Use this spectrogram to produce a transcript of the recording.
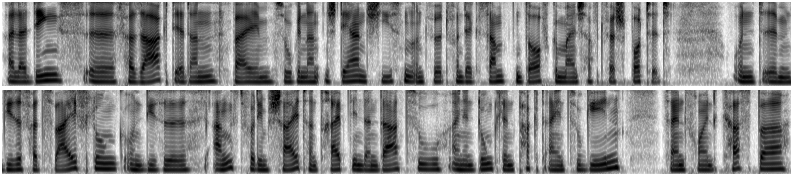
Allerdings äh, versagt er dann beim sogenannten Sternschießen und wird von der gesamten Dorfgemeinschaft verspottet. Und ähm, diese Verzweiflung und diese Angst vor dem Scheitern treibt ihn dann dazu, einen dunklen Pakt einzugehen. Sein Freund Kaspar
